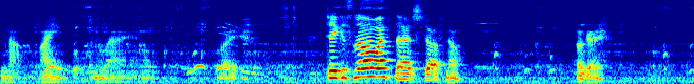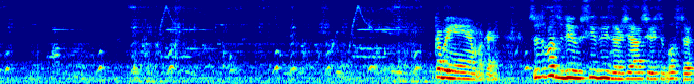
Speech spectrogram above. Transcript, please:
No, I ain't. No, Right. Take it slow after that stuff now. Okay. Kabam! Okay. So you're supposed to do, see these are so you're supposed to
